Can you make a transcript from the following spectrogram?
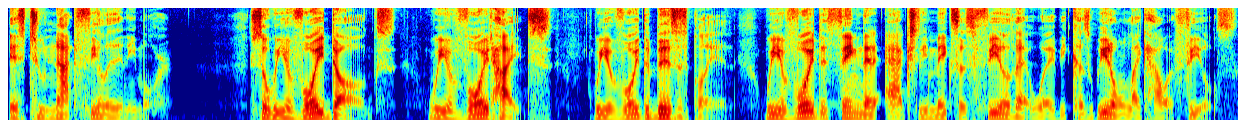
is to not feel it anymore. So we avoid dogs, we avoid heights, we avoid the business plan, we avoid the thing that actually makes us feel that way because we don't like how it feels.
